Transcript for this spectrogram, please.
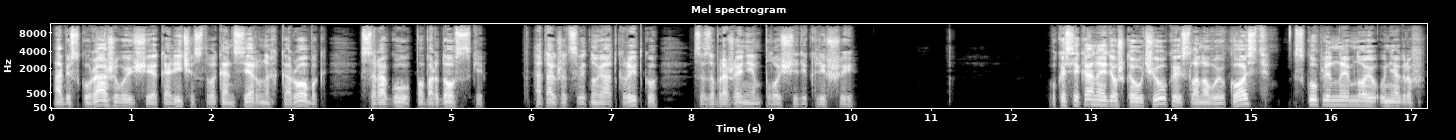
обескураживающее количество консервных коробок с рагу по-бордосски, а также цветную открытку с изображением площади Клиши. У косяка найдешь каучук и слоновую кость, скупленные мною у негров.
